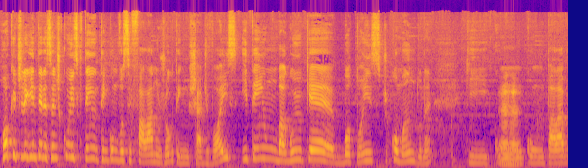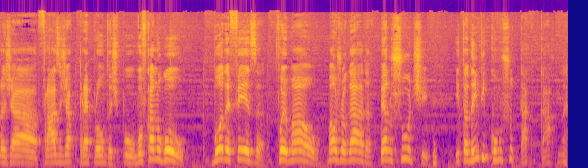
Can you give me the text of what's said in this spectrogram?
Rocket League é interessante com isso, que tem, tem como você falar no jogo, tem um chat de voz e tem um bagulho que é botões de comando, né? Que com, uhum. com palavras já. frases já pré-prontas, tipo, vou ficar no gol, boa defesa, foi mal, mal jogada, belo chute. Então nem tem como chutar com o carro, né?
